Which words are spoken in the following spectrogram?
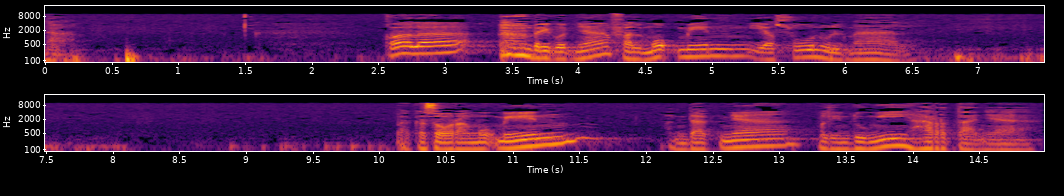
Nah. Qala berikutnya fal mu'min yasunul mal. Maka seorang mukmin hendaknya melindungi hartanya.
